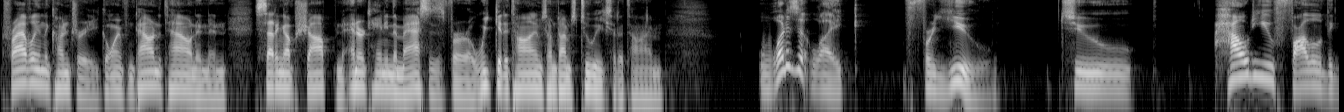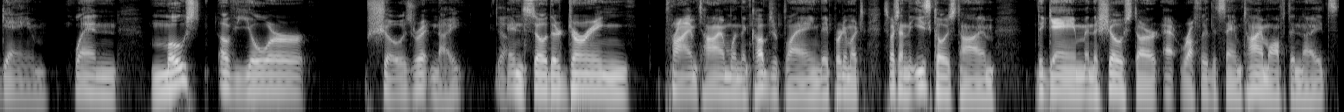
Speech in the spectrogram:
traveling the country, going from town to town, and then setting up shop and entertaining the masses for a week at a time, sometimes two weeks at a time. What is it like for you to? How do you follow the game when most of your shows are at night, Yeah. and so they're during prime time when the Cubs are playing? They pretty much, especially on the East Coast time, the game and the show start at roughly the same time often nights.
